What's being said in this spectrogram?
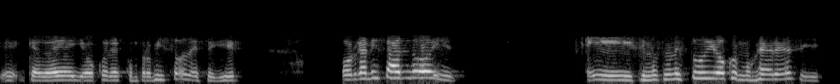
eh, quedé yo con el compromiso de seguir organizando y, y hicimos un estudio con mujeres y,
